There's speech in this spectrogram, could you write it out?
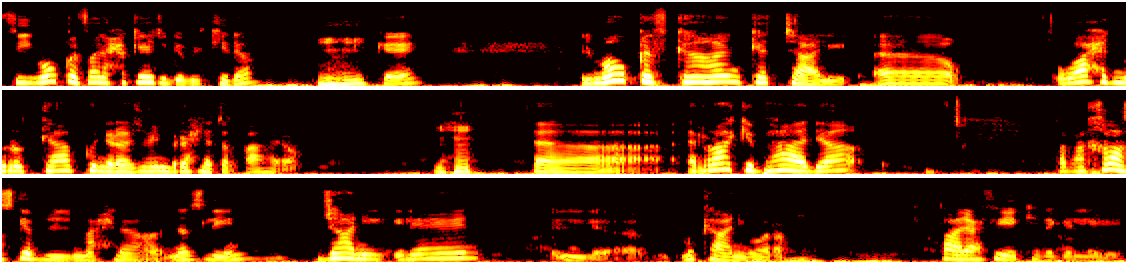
في موقف أنا حكيته قبل مهم. أوكي الموقف كان كالتالي آه واحد من الركاب كنا راجعين من رحلة القاهرة. آه الراكب هذا طبعا خلاص قبل ما إحنا نازلين جاني إلين ال- مكاني ورا طالع فيا كذا قال لي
